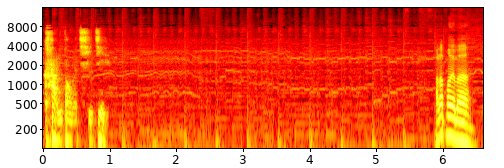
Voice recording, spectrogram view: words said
看到了奇迹。好了，朋友们。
